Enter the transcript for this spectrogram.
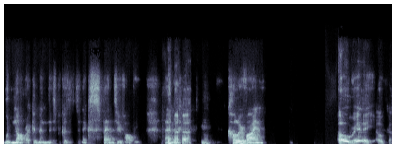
would not recommend this because it's an expensive hobby. Um, color vinyl oh, really? Okay.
